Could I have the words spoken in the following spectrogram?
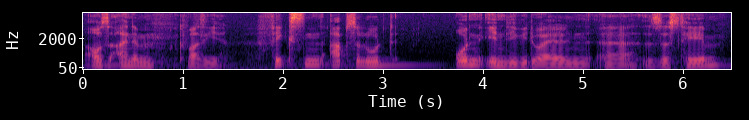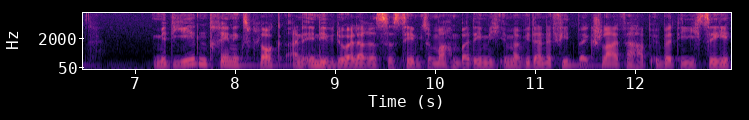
aus einem quasi fixen, absolut unindividuellen äh, System mit jedem Trainingsblock ein individuelleres System zu machen, bei dem ich immer wieder eine Feedback-Schleife habe, über die ich sehe,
